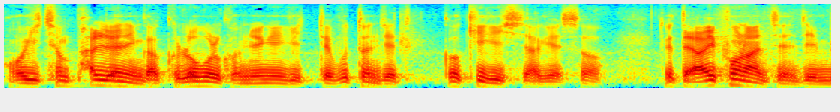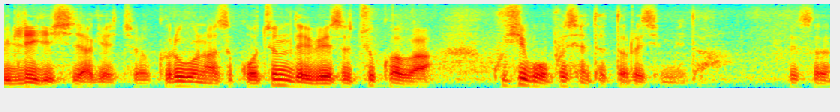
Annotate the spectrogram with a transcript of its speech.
어, 2008년인가 글로벌 금융위기 때부터 이제 꺾이기 시작해서 그때 아이폰한테 이제 밀리기 시작했죠. 그러고 나서 고점 대비해서 주가가 95% 떨어집니다. 그래서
